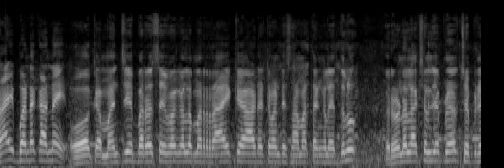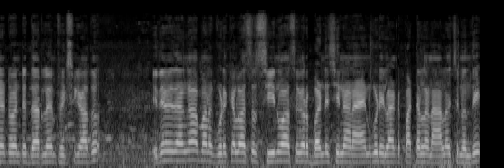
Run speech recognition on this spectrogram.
రాయి బండ కాడినాయి ఓకే మంచి భరోసా ఇవ్వగల మరి రాయికి ఆడేటువంటి సామర్థ్యం గల ఎద్దులు. రెండు లక్షలు చెప్పినారు చెప్పినటువంటి ధరలేం ఫిక్స్ కాదు. ఇదే విధంగా మన గుడికెళ్ళవాసు శ్రీనివాస్ గారు బండి సీన్ అని ఆయన కూడా ఇలాంటి పట్టాలని ఆలోచన ఉంది.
